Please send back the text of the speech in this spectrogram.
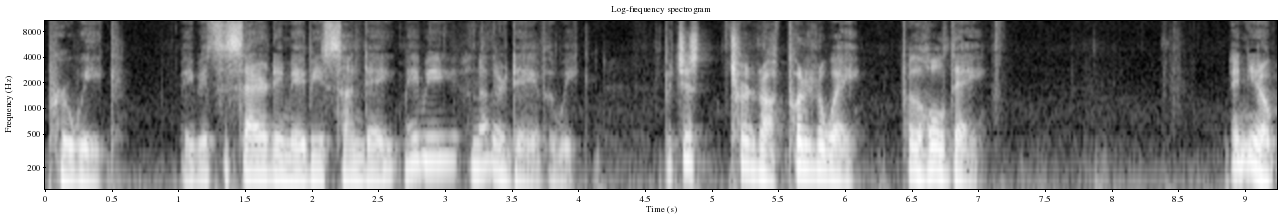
per week. Maybe it's a Saturday, maybe Sunday, maybe another day of the week. But just turn it off, put it away for the whole day. And, you know,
